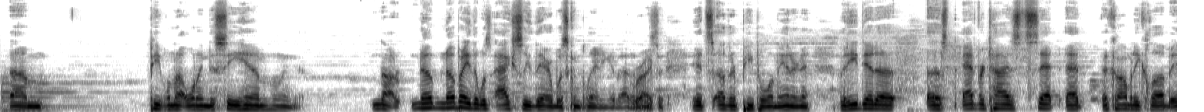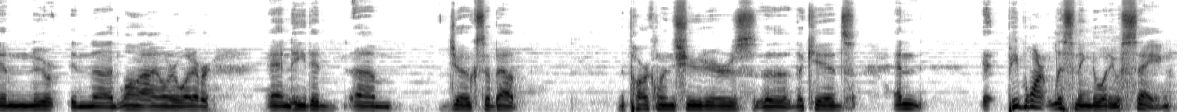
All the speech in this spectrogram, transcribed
um, people not wanting to see him. Not no nobody that was actually there was complaining about it. Right. It's, it's other people on the internet. But he did a, a advertised set at a comedy club in New York, in uh, Long Island or whatever, and he did um, jokes about the Parkland shooters, uh, the kids, and it, people aren't listening to what he was saying.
